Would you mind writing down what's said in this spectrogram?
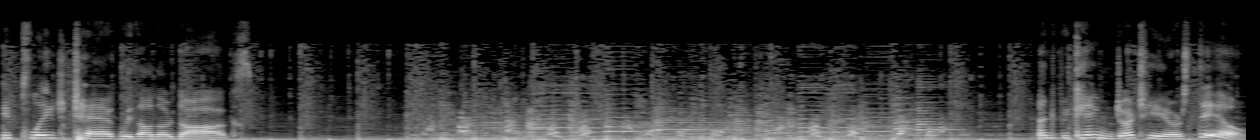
He played tag with other dogs. and became dirtier still.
